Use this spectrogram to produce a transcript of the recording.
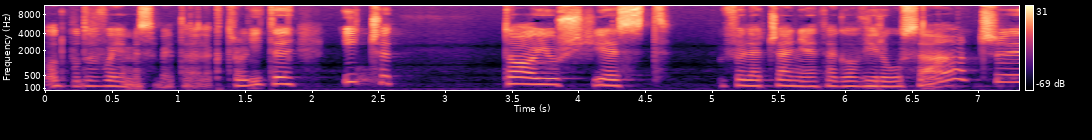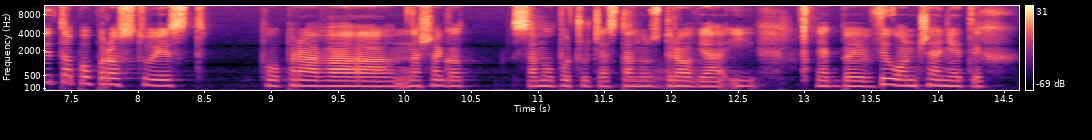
odbudowujemy sobie te elektrolity. I czy to już jest wyleczenie tego wirusa, czy to po prostu jest poprawa naszego samopoczucia, stanu zdrowia i jakby wyłączenie tych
